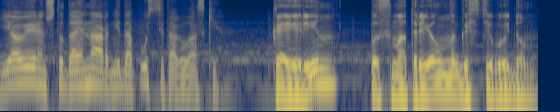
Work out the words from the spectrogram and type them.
Я уверен, что Дайнар не допустит огласки. Кайрин посмотрел на гостевой дом.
